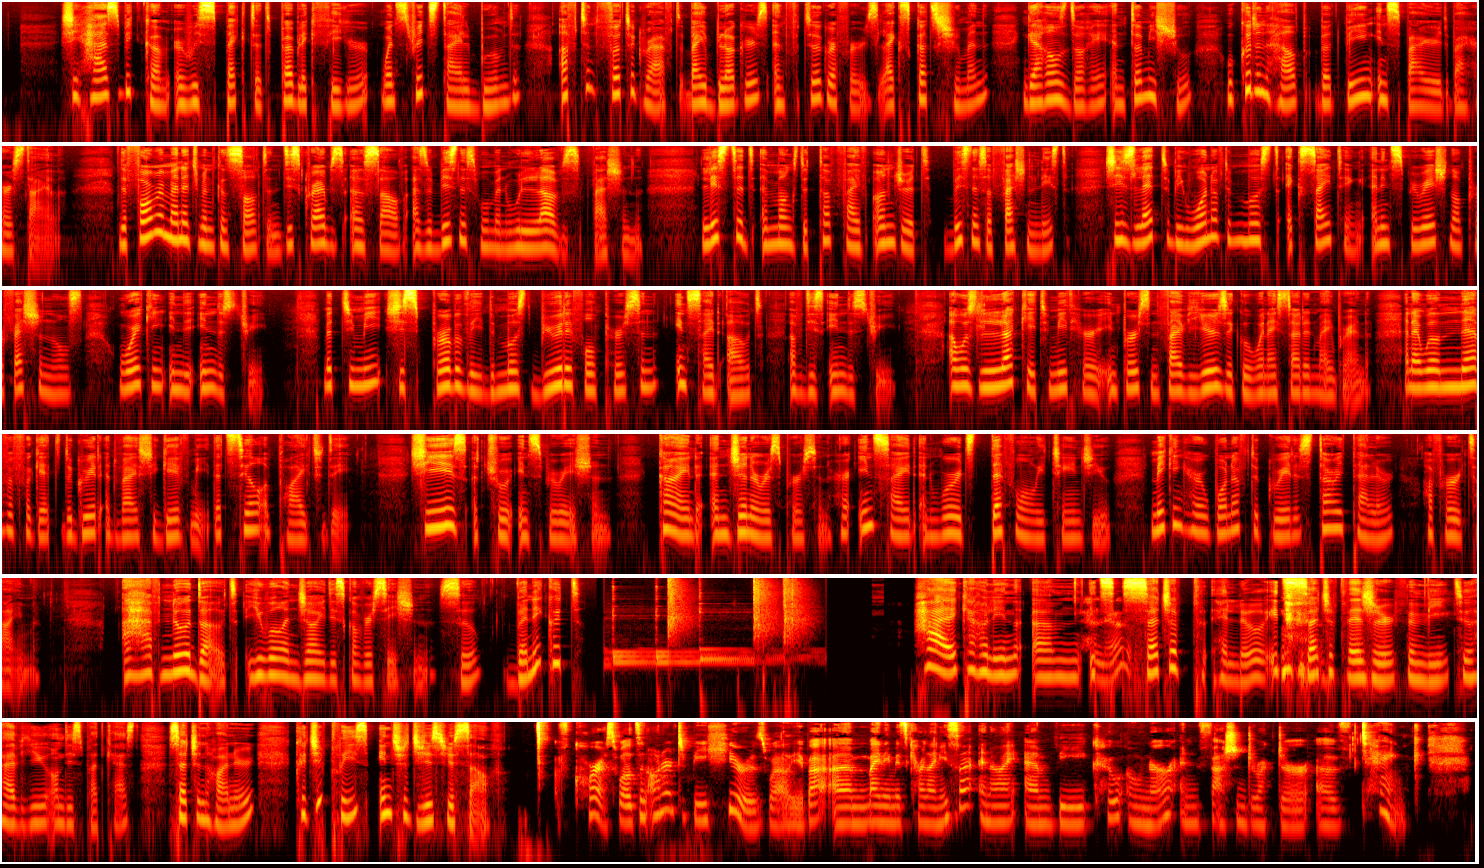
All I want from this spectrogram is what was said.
She has become a respected public figure when street style boomed, often photographed by bloggers and photographers like Scott Schuman, Garance Doré, and Tommy Chou, who couldn't help but being inspired by her style. The former management consultant describes herself as a businesswoman who loves fashion. Listed amongst the top 500 Business of Fashion list, she is led to be one of the most exciting and inspirational professionals working in the industry. But to me, she's probably the most beautiful person inside out of this industry. I was lucky to meet her in person five years ago when I started my brand, and I will never forget the great advice she gave me that still apply today. She is a true inspiration, kind and generous person. Her insight and words definitely change you, making her one of the greatest storyteller of her time. I have no doubt you will enjoy this conversation. So, bonne écoute! Hi, Caroline. Um, hello. It's such a hello. It's such a pleasure for me to have you on this podcast. Such an honor. Could you please introduce yourself? Of course. Well, it's an honor to be here as well, Yeba. Um, my name is Caroline Issa, and I am the co owner and fashion director of Tank.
